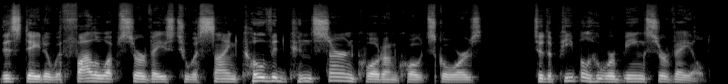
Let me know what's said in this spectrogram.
this data with follow up surveys to assign COVID concern quote unquote scores to the people who were being surveilled.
